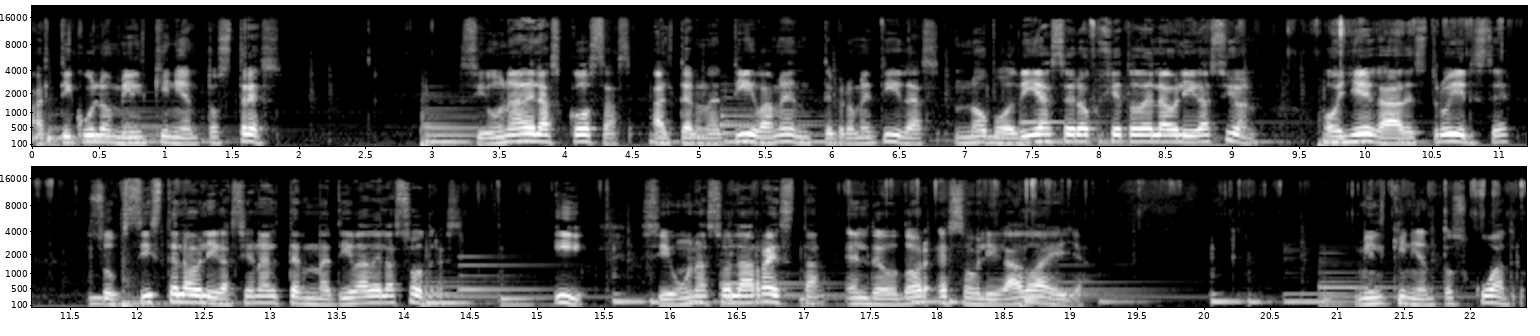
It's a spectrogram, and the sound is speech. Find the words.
Artículo 1503. Si una de las cosas alternativamente prometidas no podía ser objeto de la obligación o llega a destruirse, subsiste la obligación alternativa de las otras, y si una sola resta, el deudor es obligado a ella. 1504.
